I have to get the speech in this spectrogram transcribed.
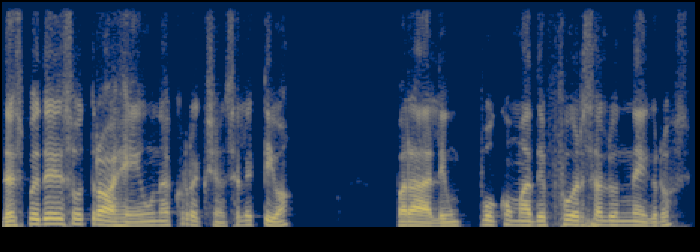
Después de eso trabajé una corrección selectiva para darle un poco más de fuerza a los negros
